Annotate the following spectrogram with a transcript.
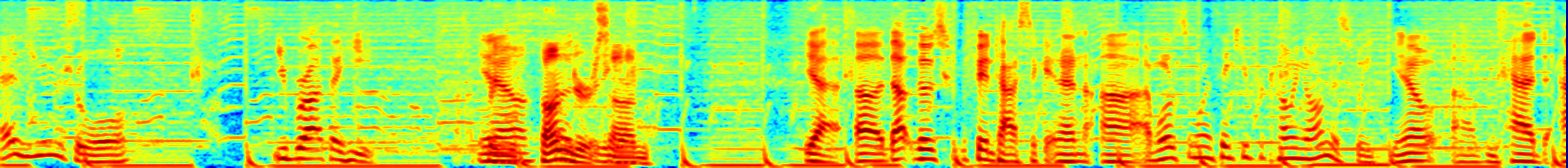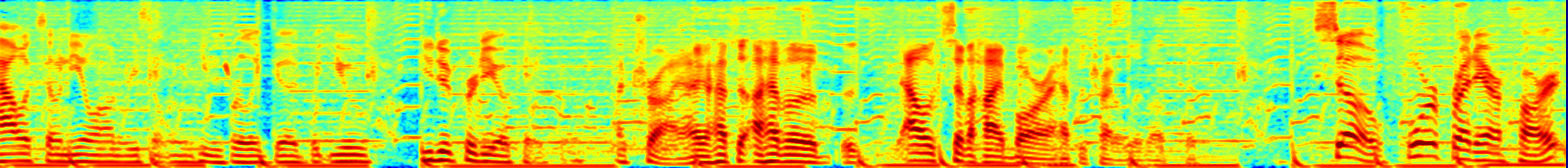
as usual, you brought the heat. You know, thunder, pretty good. Son. Yeah, uh, that, that was fantastic, and uh, I also want to thank you for coming on this week. You know, uh, we've had Alex O'Neill on recently, and he was really good, but you you did pretty okay. Too. I try. I have to. I have a. Alex set a high bar. I have to try to live up to. So for Fred Earhart,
